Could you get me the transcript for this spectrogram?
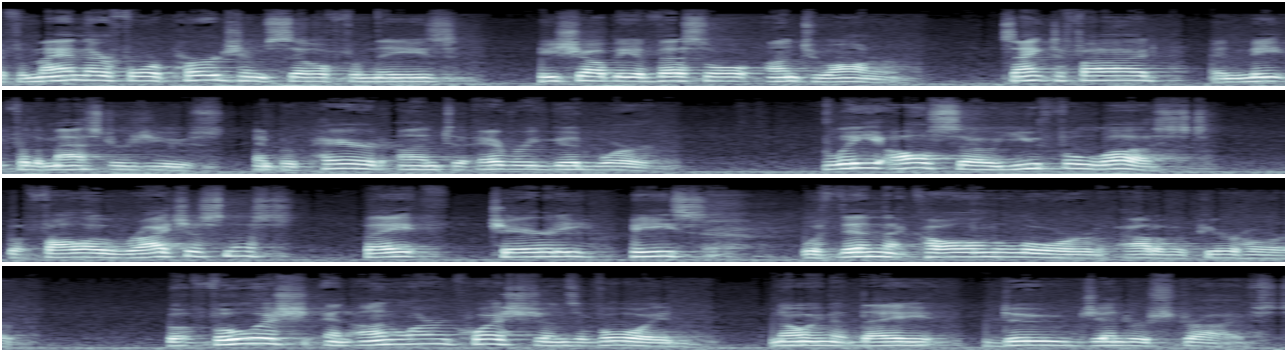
If a man therefore purge himself from these, he shall be a vessel unto honor, sanctified and meet for the master's use, and prepared unto every good work. Flee also youthful lust, but follow righteousness, faith, charity, peace with them that call on the Lord out of a pure heart. But foolish and unlearned questions avoid, knowing that they do gender strives.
